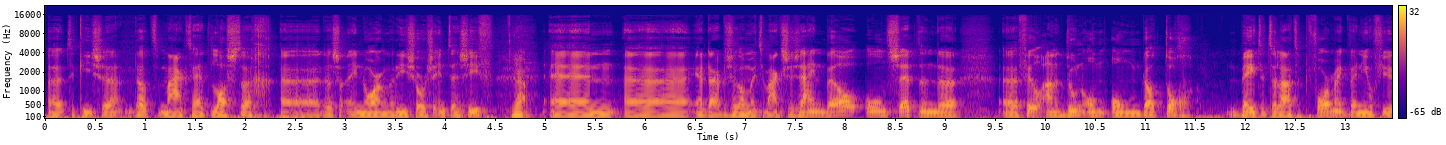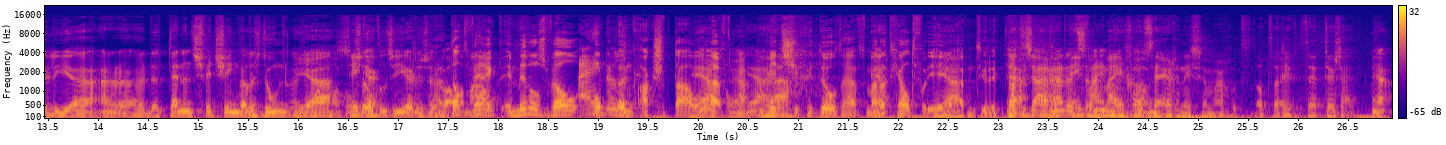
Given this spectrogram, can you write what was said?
eh, te kiezen. Dat maakt het lastig. Dat is enorm resource-intensief. Ja. En ja, daar hebben ze wel mee te maken. Ze zijn wel ontzettende veel aan het doen om, om dat toch beter te laten performen. Ik weet niet of jullie eh, eh, de tenant switching wel eens doen. We zijn Ja, allemaal zeker. consultants hier. Dus we Ja, hebben dat allemaal- werkt inmiddels wel Eindelijk. op een acceptabel Ja, level. ja, ja. Mits je geduld hebt, maar Ja. dat geldt voor die hele Ja. app natuurlijk. Dat Ja. is eigenlijk Ja, dat een is van mijn grootste gewoon- ergernissen. Maar goed, dat even ter, terzijde. Ja.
